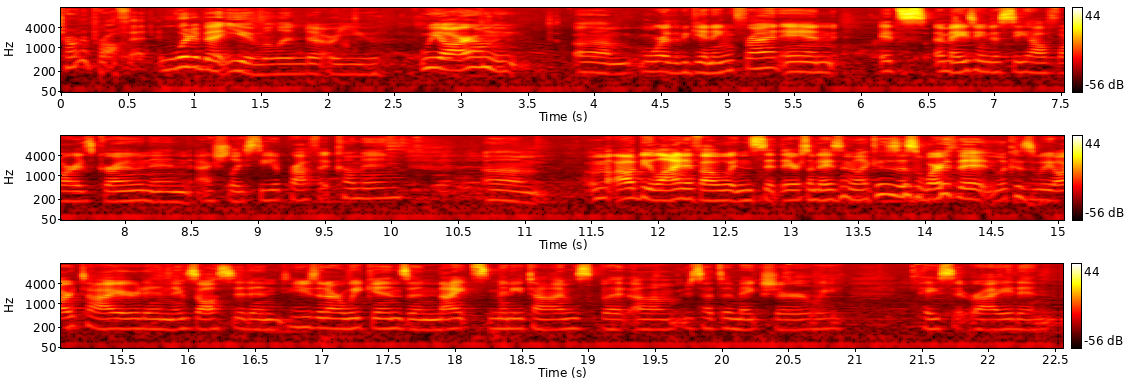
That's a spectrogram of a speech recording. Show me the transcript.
turn a profit. what about you, Melinda? Are you We are on um, more of the beginning front, and it's amazing to see how far it's grown and actually see a profit come in. Um, I would be lying if I wouldn't sit there some days and be like, "Is this worth it?" Because we are tired and exhausted and using our weekends and nights many times, but um, just have to make sure we pace it right and.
